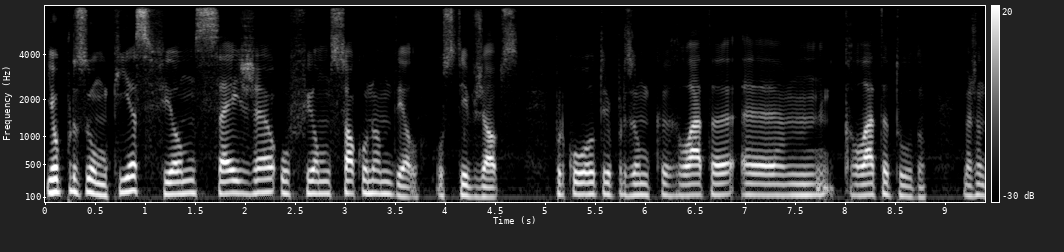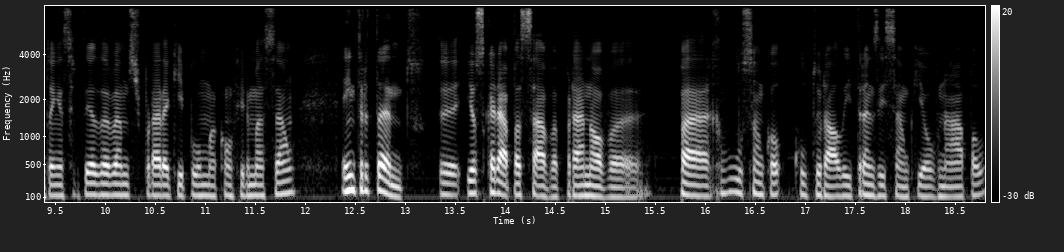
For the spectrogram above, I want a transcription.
Eu presumo que esse filme seja o filme só com o nome dele, o Steve Jobs. Porque o outro eu presumo que relata, hum, que relata tudo. Mas não tenho a certeza, vamos esperar aqui por uma confirmação. Entretanto, uh, eu se calhar passava para a nova, para a revolução cul- cultural e transição que houve na Apple,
